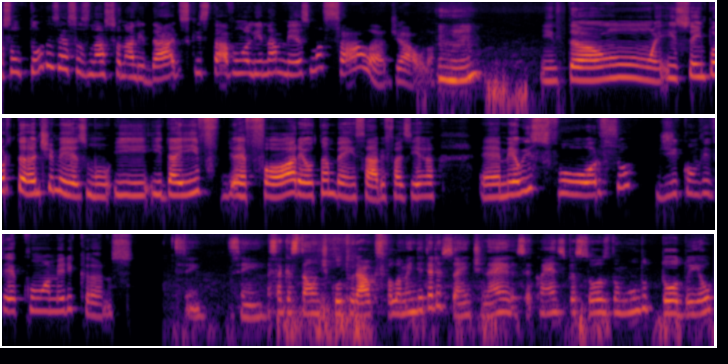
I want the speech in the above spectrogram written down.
são todas essas nacionalidades que estavam ali na mesma sala de aula. Uhum. Então, isso é importante mesmo. E, e daí, é, fora, eu também, sabe, fazia é, meu esforço de conviver com americanos. Sim, sim. Essa questão de cultural que você falou é muito interessante, né? Você conhece pessoas do mundo todo e eu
